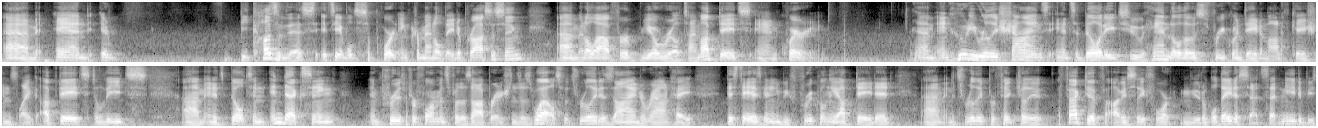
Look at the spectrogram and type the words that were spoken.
Um, and it because of this, it's able to support incremental data processing um, and allow for real real-time updates and querying. Um, and Hudi really shines in its ability to handle those frequent data modifications like updates, deletes, um, and its built-in indexing improves performance for those operations as well. So it's really designed around, hey, this data is going to be frequently updated, um, and it's really particularly effective, obviously, for mutable data sets that need to be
